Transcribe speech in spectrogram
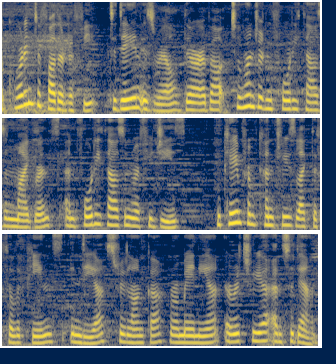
According to Father Rafic, today in Israel there are about 240,000 migrants and 40,000 refugees who came from countries like the Philippines, India, Sri Lanka, Romania, Eritrea, and Sudan.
